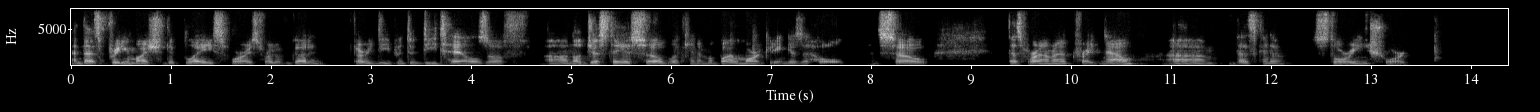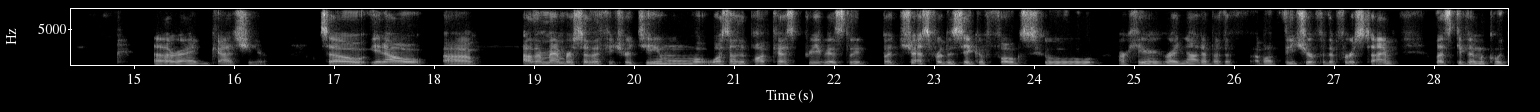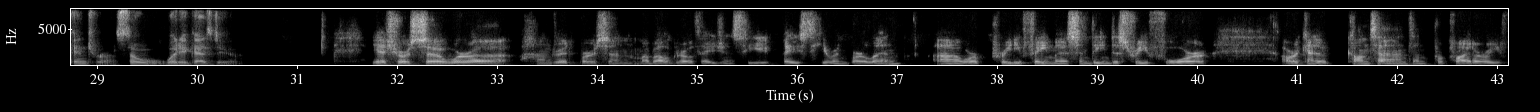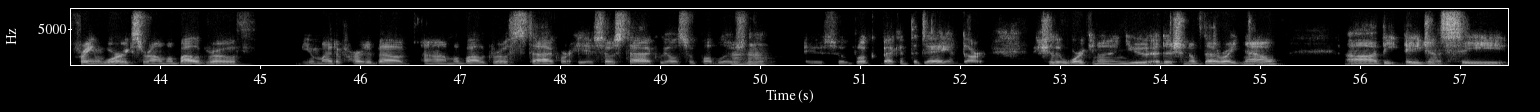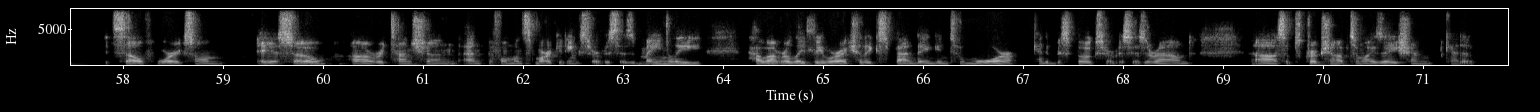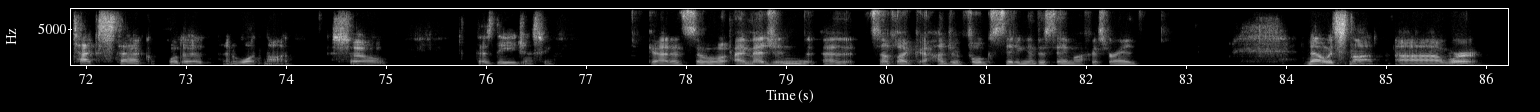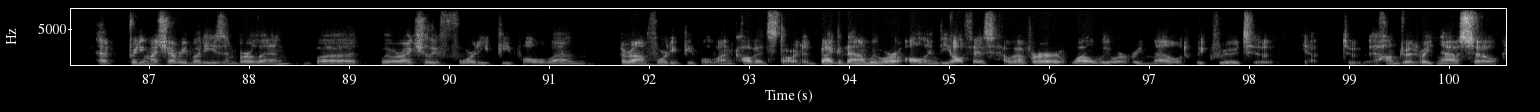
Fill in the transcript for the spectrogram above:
And that's pretty much the place where I sort of got in very deep into details of uh, not just ASO, but kind of mobile marketing as a whole. And so that's where I'm at right now. Um, that's kind of story in short. All right, got you. So, you know, uh, other members of the Phiture team was on the podcast previously, but just for the sake of folks who are hearing right now about the about Phiture for the first time, let's give them a quick intro. So, what do you guys do? Yeah, sure. So we're a hundred person mobile growth agency based here in Berlin. Uh, we're pretty famous in the industry for our kind of content and proprietary frameworks around mobile growth you might have heard about uh, Mobile Growth Stack or ASO Stack. We also published mm-hmm. ASO book back in the day and are actually working on a new edition of that right now. Uh, the agency itself works on ASO, uh, retention, and performance marketing services mainly. However, lately we're actually expanding into more kind of bespoke services around uh, subscription optimization, kind of tech stack audit, and whatnot. So that's the agency. Got it. So I imagine uh, it's not like a hundred folks sitting in the same office, right? No, it's not. Uh, we're uh, pretty much everybody is in Berlin, but we were actually 40 people when around 40 people when COVID started. Back then, we were all in the office. However, while we were remote, we grew to yeah to 100 right now. So,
